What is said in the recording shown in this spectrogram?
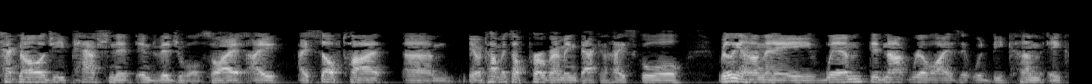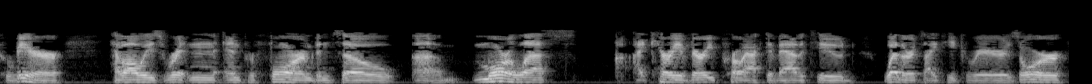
technology passionate individual. So I, I, I self-taught, um, you know, taught myself programming back in high school, really on a whim. Did not realize it would become a career. Have always written and performed, and so um, more or less, I carry a very proactive attitude, whether it's IT careers or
